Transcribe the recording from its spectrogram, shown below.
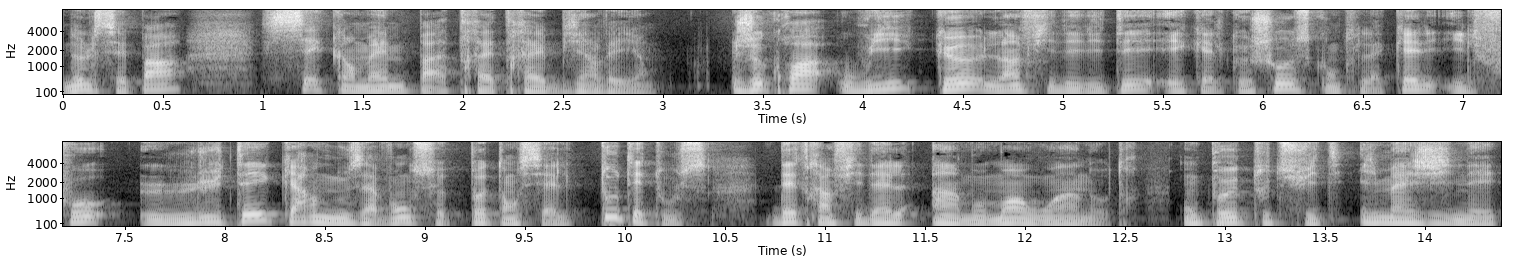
ne le sait pas, c'est quand même pas très très bienveillant. Je crois, oui, que l'infidélité est quelque chose contre laquelle il faut lutter car nous avons ce potentiel, toutes et tous, d'être infidèles à un moment ou à un autre on peut tout de suite imaginer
